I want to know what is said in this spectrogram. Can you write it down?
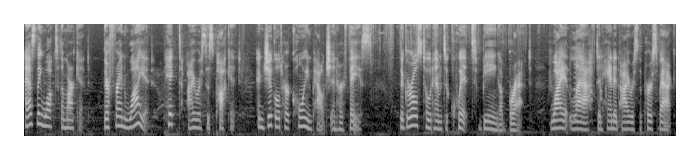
As they walked to the market, their friend Wyatt picked Iris's pocket and jiggled her coin pouch in her face. The girls told him to quit being a brat. Wyatt laughed and handed Iris the purse back,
